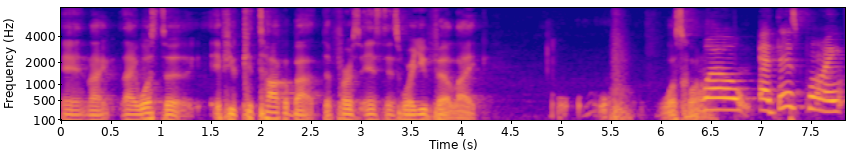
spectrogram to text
And like, like, what's the? If you could talk about the first instance where you felt like, what's going on? Well, at this point,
